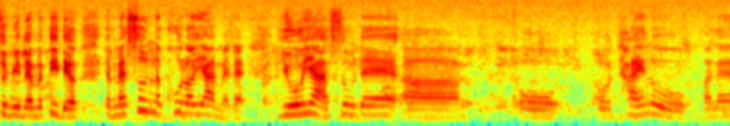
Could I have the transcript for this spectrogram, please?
တမီလည်းမသိတယ်ဒါပေမဲ့စွန်းနှစ်ခုတော့ရမယ်လေရိုးရဆုတဲ့အာဟိုဟိုထိုင်းလို့ဗာလဲ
